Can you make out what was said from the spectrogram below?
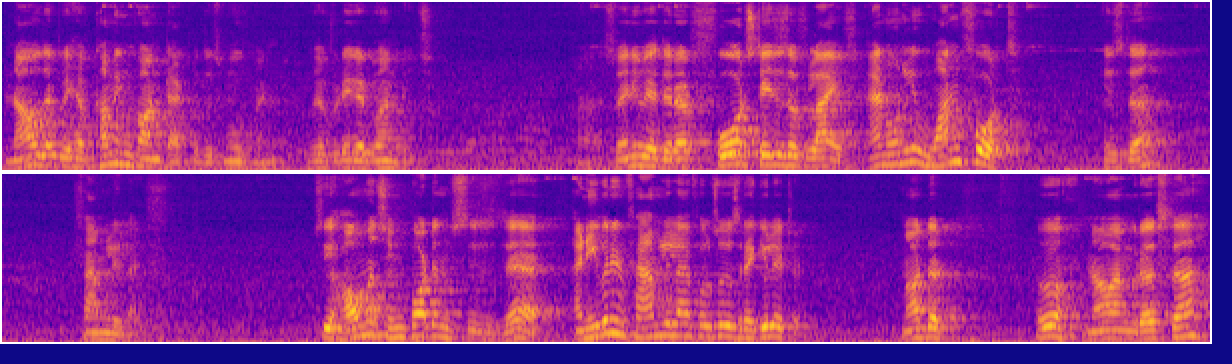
now that we have come in contact with this movement, we have to take advantage. Uh, so, anyway, there are four stages of life, and only one fourth is the family life. See how much importance is there, and even in family life also is regulated. Not that, oh, now I'm Grasta,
